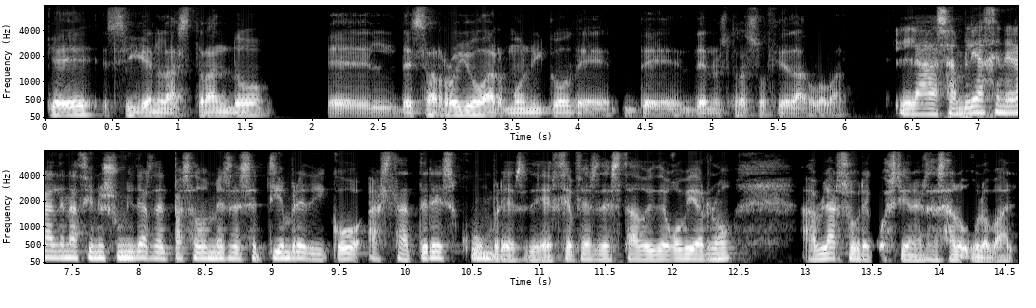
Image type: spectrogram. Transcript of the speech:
que siguen lastrando el desarrollo armónico de nuestra sociedad global. La Asamblea General de Naciones Unidas del pasado mes de septiembre dedicó hasta tres cumbres de jefes de Estado y de Gobierno a hablar sobre cuestiones de salud global.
